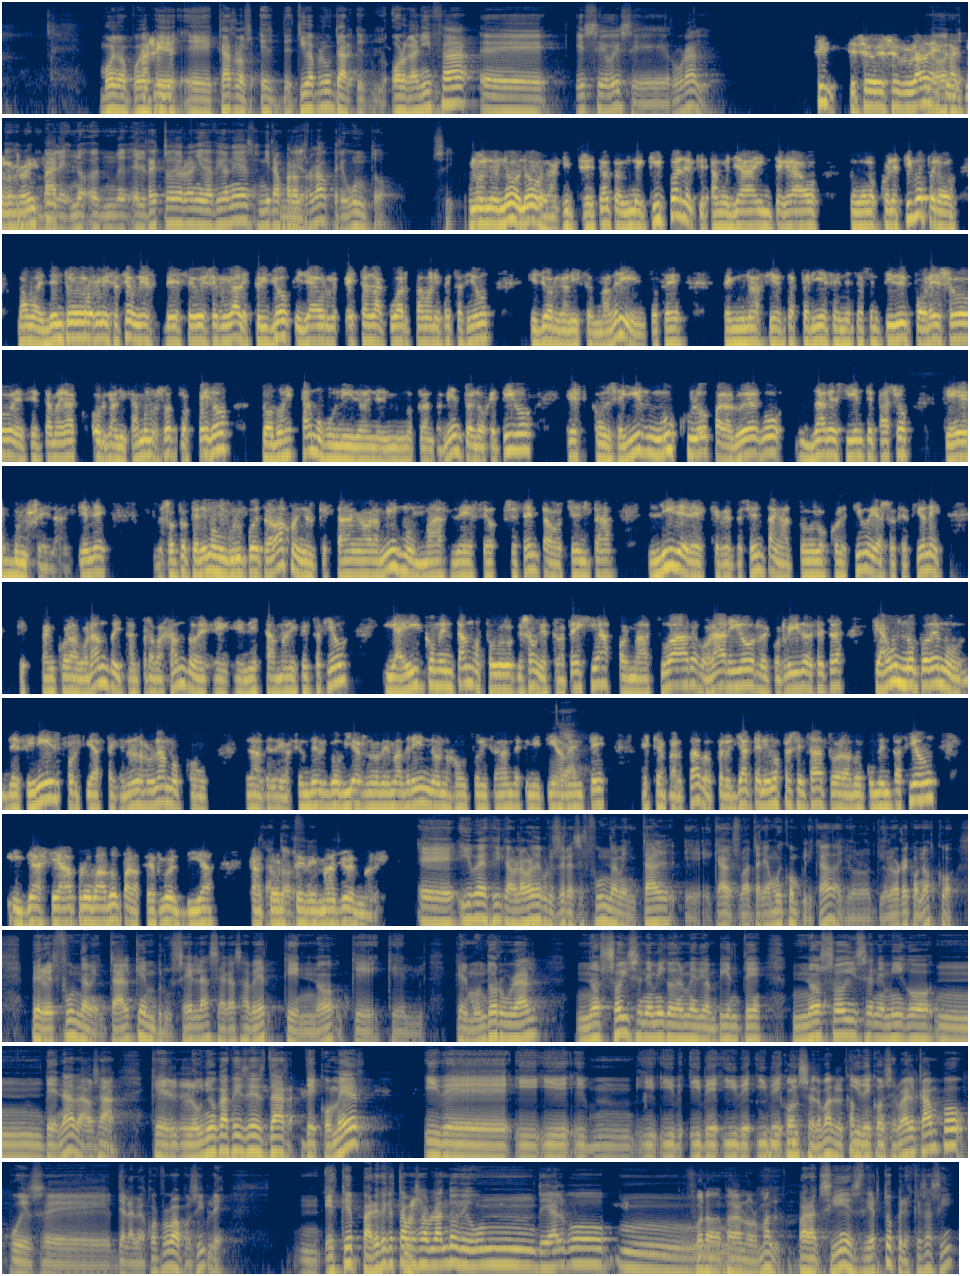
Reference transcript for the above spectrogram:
Bueno, pues eh, Carlos, eh, te iba a preguntar, ¿organiza SOS Rural? Sí, SOS Rural es la que organiza. Vale, el resto de organizaciones miran para otro lado, pregunto. No, no, no, no. Aquí se trata de un equipo en el que estamos ya integrados todos los colectivos, pero vamos, dentro de la organización de SOS Rural estoy yo, que ya esta es la cuarta manifestación que yo organizo en Madrid. Entonces, tengo una cierta experiencia en este sentido y por eso, en cierta manera, organizamos nosotros, pero todos estamos unidos en el mismo planteamiento. El objetivo es conseguir músculo para luego dar el siguiente paso, que es Bruselas, ¿entiendes? Nosotros tenemos un grupo de trabajo en el que están ahora mismo más de 60 o 80 líderes que representan a todos los colectivos y asociaciones que están colaborando y están trabajando en, esta manifestación. Y ahí comentamos todo lo que son estrategias, formas de actuar, horarios, recorridos, etcétera, que aún no podemos definir porque hasta que no nos reunamos con la delegación del gobierno de Madrid no nos autorizarán definitivamente este apartado, pero ya tenemos presentada toda la documentación y ya se ha aprobado para hacerlo el día 14, de mayo en Madrid. Eh, iba a decir que hablabas de Bruselas, es fundamental, eh, claro, es una tarea muy complicada, yo, yo lo reconozco, pero es fundamental que en Bruselas se haga saber que no, que, que, el, que el mundo rural no sois enemigo del medio ambiente, no sois enemigo mm, de nada. O sea, que lo único que hacéis es dar de comer y de y, de, y de, conservar el campo y de conservar el campo pues eh, de la mejor forma posible es que parece que estamos hablando de un de algo mm, fuera paranormal para sí es cierto pero es que es así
